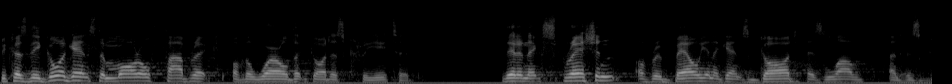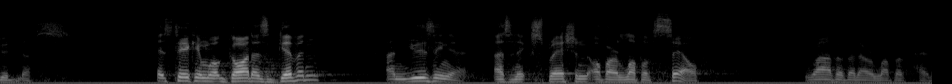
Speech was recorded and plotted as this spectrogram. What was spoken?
Because they go against the moral fabric of the world that God has created. They're an expression of rebellion against God, His love, and His goodness. It's taking what God has given and using it as an expression of our love of self rather than our love of Him.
